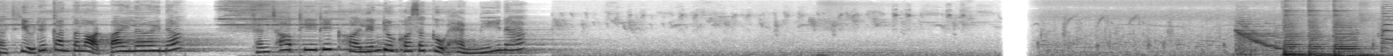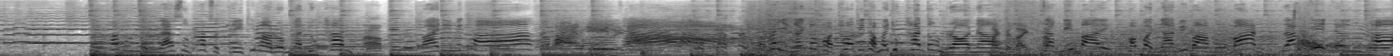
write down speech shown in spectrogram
อยากจะอยู่ด้วยกันตลอดไปเลยนะ ฉันชอบที่ที่คอยเลี้ยงดูโคสกุแห่งนี้นะ สุภาพสตรีที่มารวมกันทุกท่านครับสบายดีไหมคะสบายดีครับถ้าอย่างนั้นก็ขอโทษที่ทำให้ทุกท่านต้องรอนานไม่เป็นไรครับ จากนี้ไปขอเปิดงานวิวาห์หมู่บ้านครั้งที่หนึ่งค่ะ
